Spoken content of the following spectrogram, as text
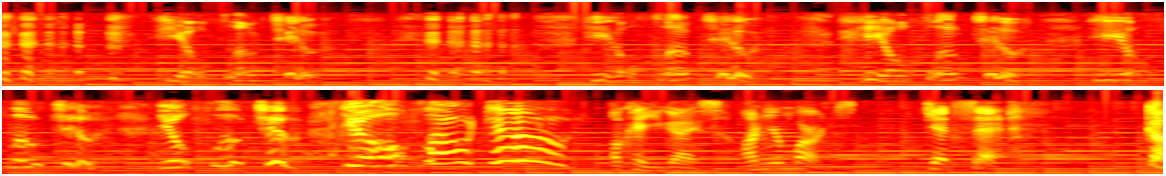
You'll float too. He'll float too. He'll float too. You'll float too. You'll float too. You'll float too. Okay, you guys, on your marks, get set, go!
